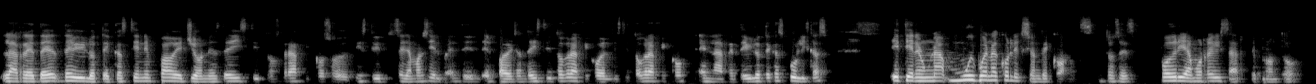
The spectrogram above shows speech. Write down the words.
La red de, bibliotecas tiene pabellones de distritos gráficos o distritos, se llama así el, el, pabellón de distrito gráfico, el distrito gráfico en la red de bibliotecas públicas y tienen una muy buena colección de cómics. Entonces podríamos revisar de pronto,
